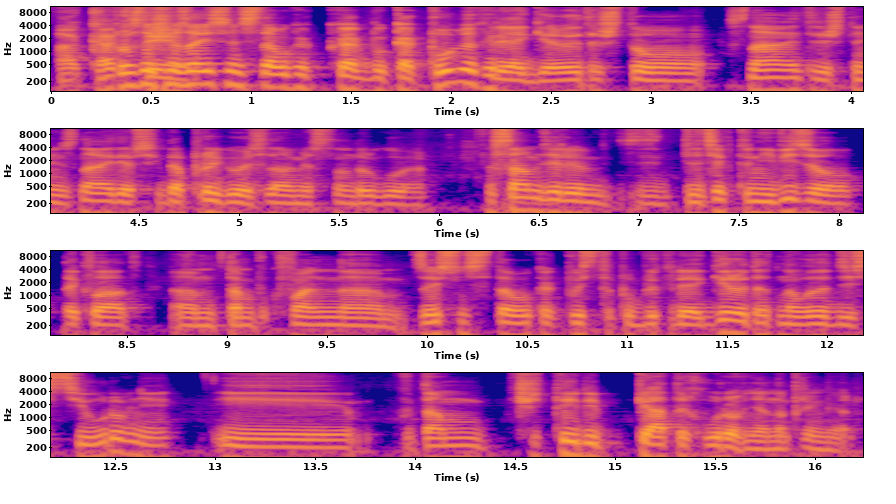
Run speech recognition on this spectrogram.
А как Просто ты... еще в зависимости от того, как, как, бы, как публика реагирует, и что знает или что не знает, я всегда прыгаю с одного места на другое. На самом деле, для тех, кто не видел доклад, эм, там буквально, в зависимости от того, как быстро публика реагирует, от 1 до 10 уровней, и там 4 пятых уровня, например.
